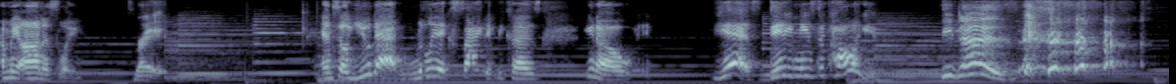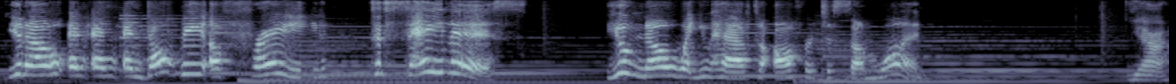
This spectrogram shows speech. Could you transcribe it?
I mean, honestly. Right. And so you got really excited because, you know, yes, Diddy needs to call you. He does. you know, and and and don't be afraid to say this you know what you have to offer to someone. Yeah.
